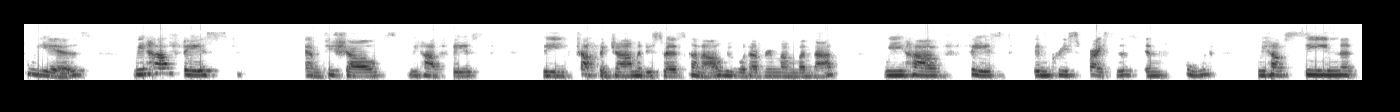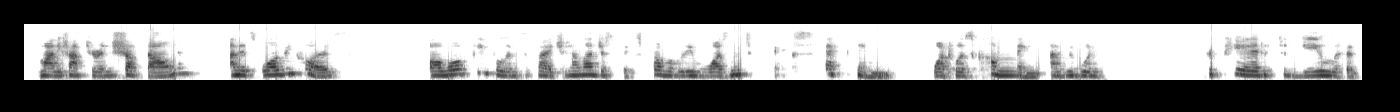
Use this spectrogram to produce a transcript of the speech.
two years, we have faced empty shelves, we have faced the traffic jam at the Suez Canal, we would have remembered that. We have faced increased prices in food. We have seen manufacturing shut down, and it's all because our people in supply chain and logistics probably wasn't expecting what was coming, and we weren't prepared to deal with it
